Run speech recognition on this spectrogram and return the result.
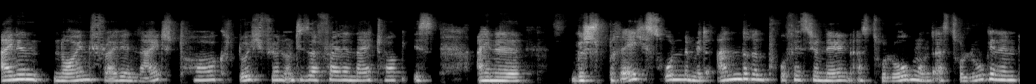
einen neuen Friday Night Talk durchführen. Und dieser Friday Night Talk ist eine Gesprächsrunde mit anderen professionellen Astrologen und Astrologinnen.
